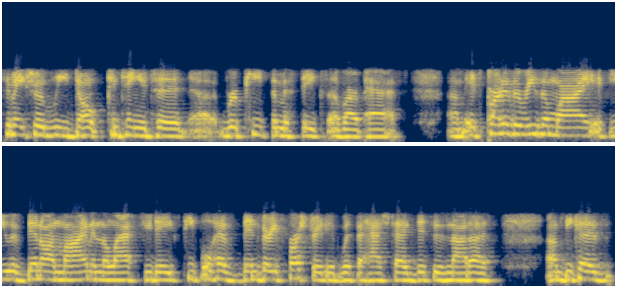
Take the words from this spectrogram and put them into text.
to make sure we don't continue to uh, repeat the mistakes of our past. Um, it's part of the reason why, if you have been online in the last few days, people have been very frustrated with the hashtag This Is Not Us um, because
